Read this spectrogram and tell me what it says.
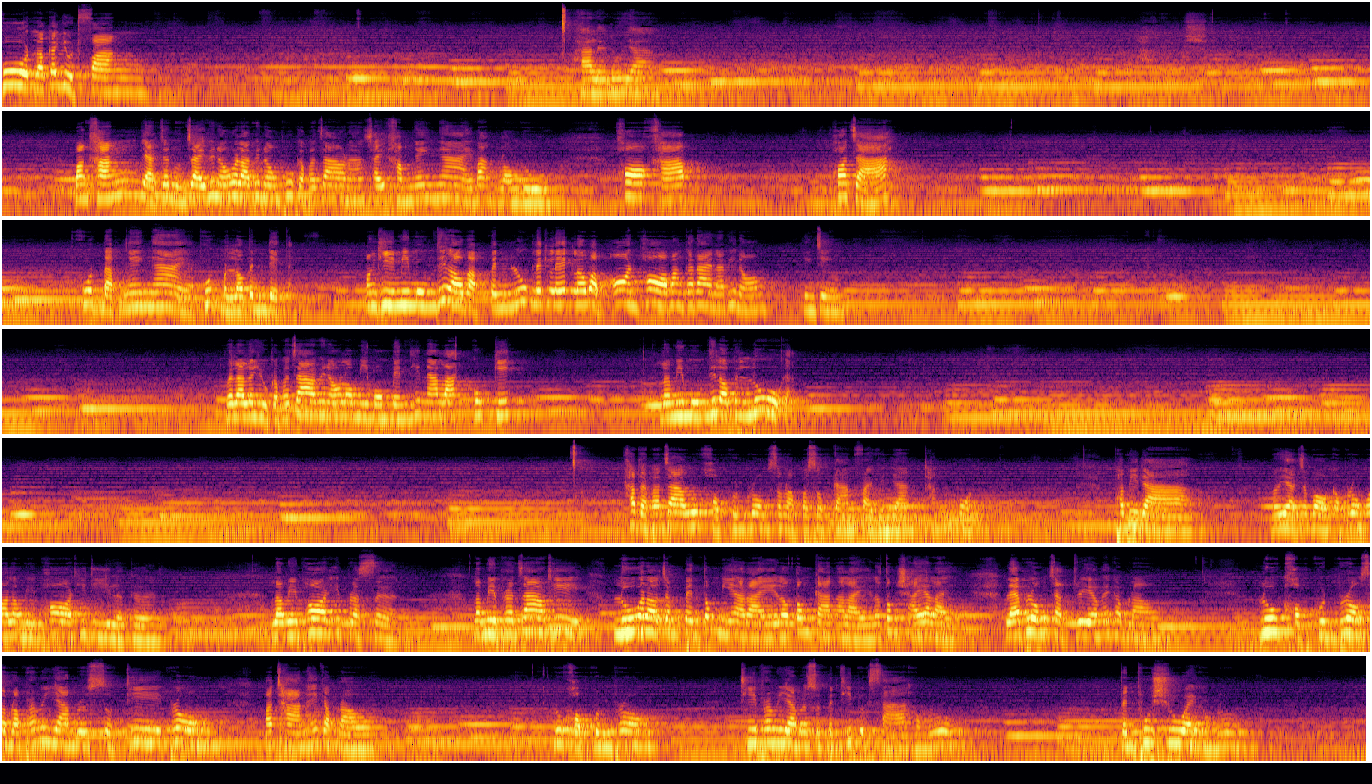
พูดแล้วก็หยุดฟังฮาเลลูยา บางครั้งอยากจะหนุนใจพี่น้องเวลาพี่น้องพูดกับพระเจ้านะ ใช้คำง่าย ๆ บ้างลองดู พ่อครับ พ่อจ๋าพูดแบบง่ายๆพูดเหมือนเราเป็นเด็ก บางทีมีมุมที่เราแบบเป็นลูกเล็ก ๆ แล้วแบบอ้อนพ่อบ้างก็ได้นะพี่น้องจริง ๆ เวลาเราอยู่กับพระเจ้าพี่น้องเรามีโมเมนต์ที่น่ารักกุ๊กกิ๊กเรามีมุมที่เราเป็นลูกอะ่ะข้าแต่พระเจ้าลูกขอบคุณพระองค์สำหรับประสบการณ์ฝ่ายวิญญาณทั้งหมด พระบิดา เราอยากจะบอกกับพระองค์ว่าเรามีพ่อที่ดีเหลือเกิน เรามีพ่อที่ประเสริฐ เรามีพระเจ้าที่รู้ว่าเราจำเป็นต้องมีอะไร เราต้องการอะไร เราต้องใช้อะไร และพระองค์จัดเตรียมให้กับเรา ลูกขอบคุณพระองค์สำหรับพระวิญญาณบริสุทธิ์ที่พระองค์ประทานให้กับเรา ลูกขอบคุณพระองค์ที่พระวิญญาณบริสุทธิ์เป็นที่ปรึกษาของลูก เป็นผู้ช่วยของลูก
